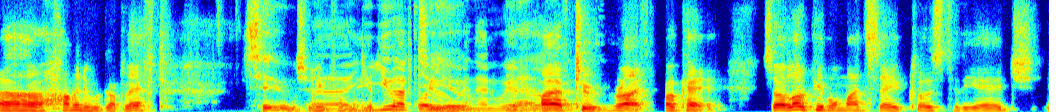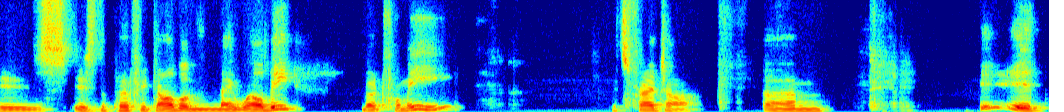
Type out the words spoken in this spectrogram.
Uh, how many we got left? Two. Uh, you have two, you. and then we yeah. have. I have two. Right. Okay. So a lot of people might say "Close to the Edge" is is the perfect album. May well be, but for me, it's fragile. Um, it,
